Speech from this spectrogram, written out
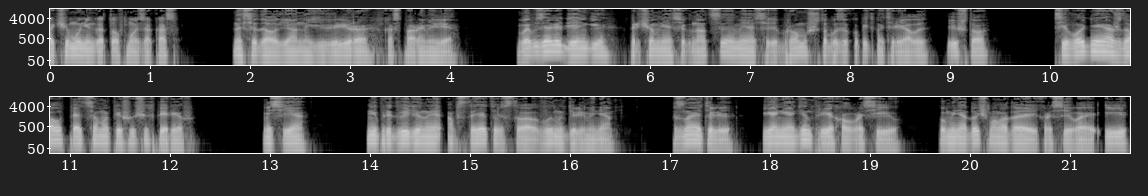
«Почему не готов мой заказ?» — наседал я на ювелира Каспара Миле. «Вы взяли деньги, причем не ассигнациями, а серебром, чтобы закупить материалы. И что? Сегодня я ждал пять самопишущих перьев. Месье, непредвиденные обстоятельства вынудили меня. Знаете ли, я не один приехал в Россию. У меня дочь молодая и красивая, и...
